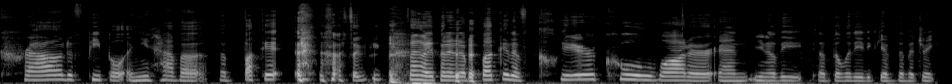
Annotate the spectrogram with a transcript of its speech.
crowd of people and you have a, a bucket, that's put it, a bucket of clear, cool water, and you know the ability to give them a drink."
